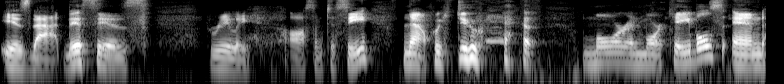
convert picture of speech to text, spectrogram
is that? This is really awesome to see. Now, we do have more and more cables and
